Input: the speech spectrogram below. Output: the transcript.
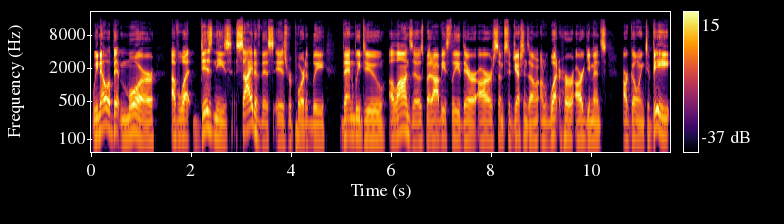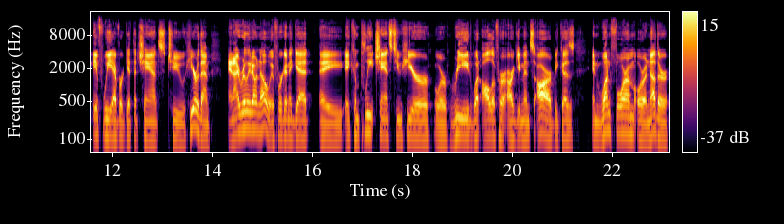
We know a bit more of what Disney's side of this is reportedly than we do Alonso's. But obviously, there are some suggestions on, on what her arguments are going to be if we ever get the chance to hear them. And I really don't know if we're going to get a, a complete chance to hear or read what all of her arguments are because in one forum or another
